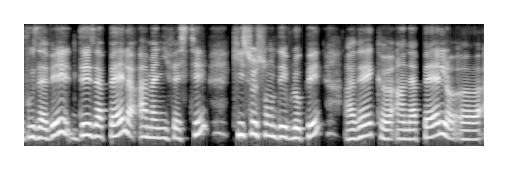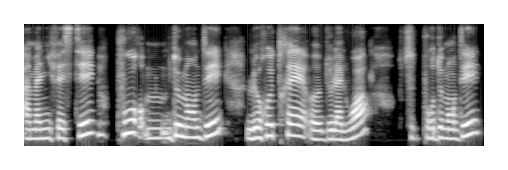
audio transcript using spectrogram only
vous avez des appels à manifester qui se sont développés avec euh, un appel euh, à manifester pour demander le retrait euh, de la loi pour demander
